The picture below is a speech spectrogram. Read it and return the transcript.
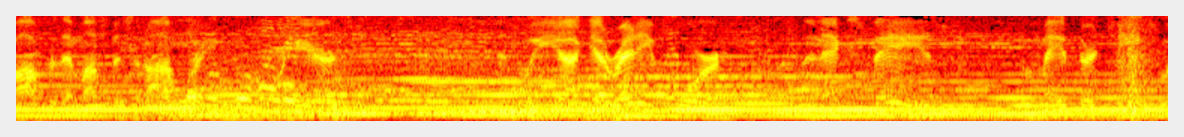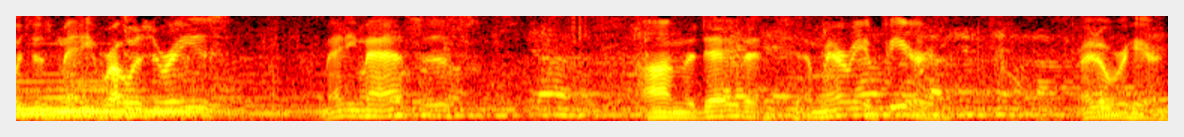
offer them up as an offering over here as we uh, get ready for the next phase of May 13th, which is many rosaries many masses on the day that Mary appeared, right over here.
